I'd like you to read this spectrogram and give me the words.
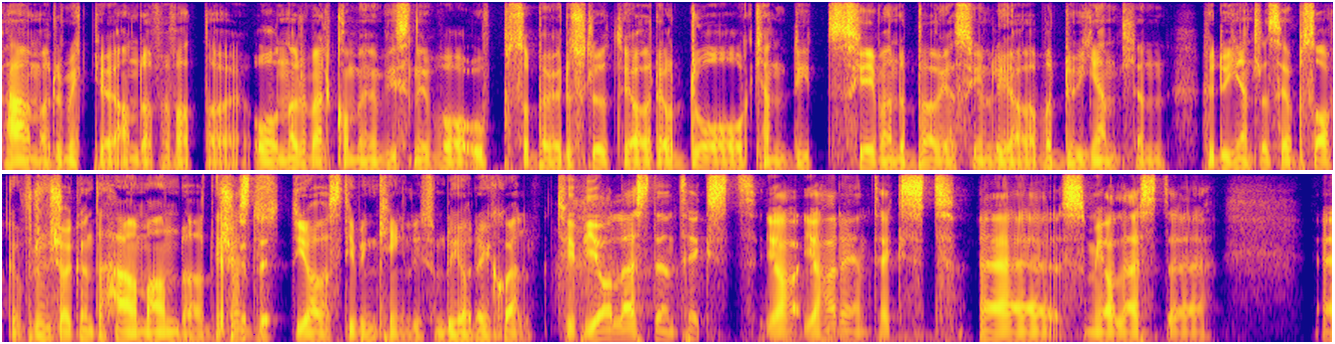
härmar du mycket andra författare och när du väl kommer en viss nivå upp så börjar du sluta göra det och då kan ditt skrivande börja synliggöra vad du egentligen, hur du egentligen ser på saker. För du försöker inte härma andra. Du Ja, försöker inte göra Stephen King, liksom. du gör dig själv. Typ jag läste en text, jag, jag hade en text eh, som jag läste, eh,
